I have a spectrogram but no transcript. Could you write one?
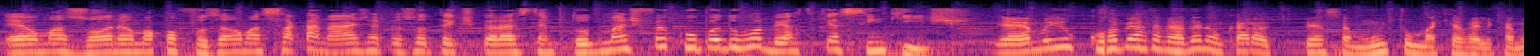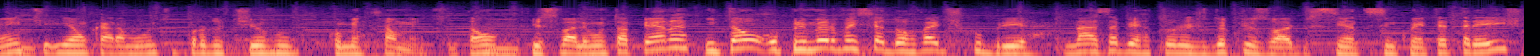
É uma zona, é uma confusão, é uma sacanagem a pessoa ter que esperar esse tempo todo, mas foi culpa do Roberto que assim quis. É, mas o Roberto, na verdade, é um cara que pensa muito maquiavelicamente e é um cara muito produtivo comercialmente. Então, isso vale muito a pena. Então, o primeiro vencedor vai descobrir nas aberturas do episódio 153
